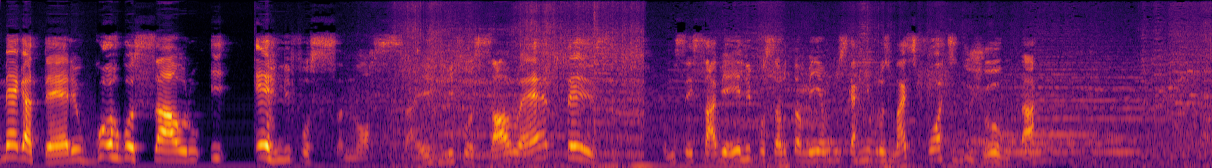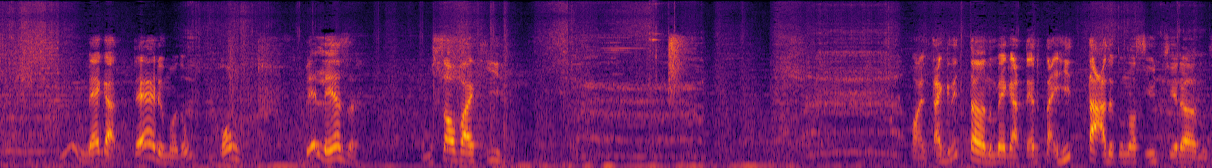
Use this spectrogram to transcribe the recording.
Megatério, Gorgossauro e Erlifossauro. Nossa, Erlifossauro é tenso. Como vocês sabem, Erlifossauro também é um dos carnívoros mais fortes do jogo, tá? Hum, Megatério mandou um ponto. Beleza. Vamos salvar aqui. Olha, ele tá gritando. O Megatério tá irritado com o nosso Tiranos.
